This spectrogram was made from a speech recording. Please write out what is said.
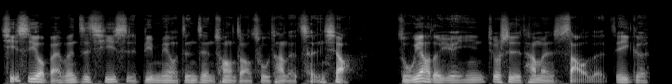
其实有百分之七十并没有真正创造出它的成效。主要的原因就是他们少了这个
